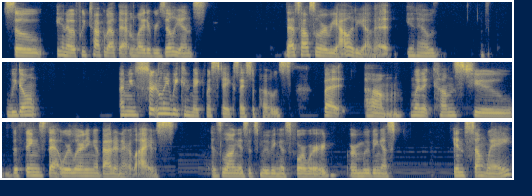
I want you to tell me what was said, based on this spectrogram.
So you know if we talk about that in light of resilience that's also a reality of it you know. We don't i mean certainly we can make mistakes i suppose but um, when it comes to the things that we're learning about in our lives as long as it's moving us forward or moving us in some way,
